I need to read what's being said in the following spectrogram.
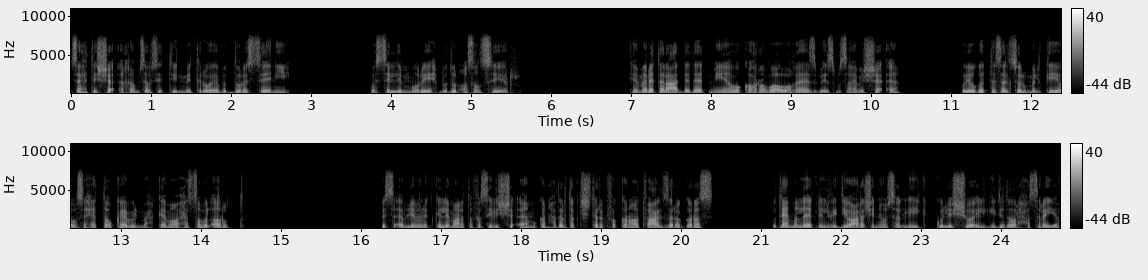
مساحة الشقة 65 متر وهي بالدور الثاني والسلم مريح بدون أسانسير. كاميرا العدادات مياه وكهرباء وغاز باسم صاحب الشقة ويوجد تسلسل ملكية وصحة توقيع بالمحكمة وحصة بالأرض. بس قبل ما نتكلم على تفاصيل الشقة ممكن حضرتك تشترك في القناة وتفعل زر الجرس؟ وتعمل لايك للفيديو علشان يوصل ليك كل الشقق الجديدة والحصرية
